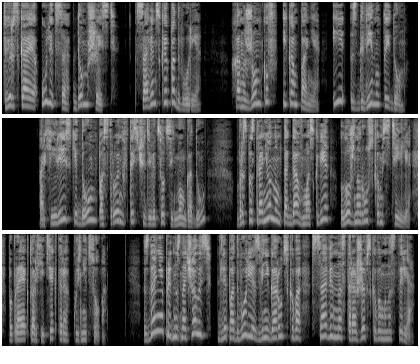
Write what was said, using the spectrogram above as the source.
Тверская улица, дом 6, Савинское подворье, Ханжонков и компания и Сдвинутый дом. Архиерейский дом построен в 1907 году в распространенном тогда в Москве ложно-русском стиле по проекту архитектора Кузнецова. Здание предназначалось для подворья Звенигородского Савино-Сторожевского монастыря –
